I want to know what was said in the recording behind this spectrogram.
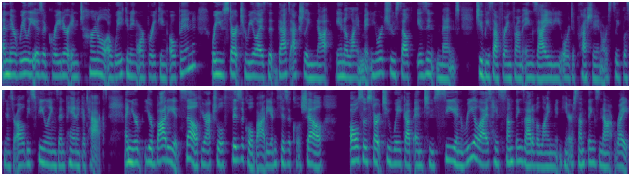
And there really is a greater internal awakening or breaking open where you start to realize that that's actually not in alignment. Your true self isn't meant to be suffering from anxiety or depression or sleeplessness or all these feelings and panic attacks. And your your body itself, your actual physical body and physical shell also start to wake up and to see and realize, hey, something's out of alignment here. Something's not right.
